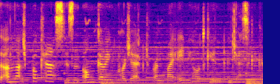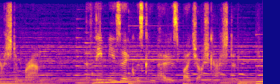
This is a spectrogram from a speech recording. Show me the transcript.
The Unlatched podcast is an ongoing project run by Amy Hodkin and Jessica Cashton Brown. The theme music was composed by Josh Cashton.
